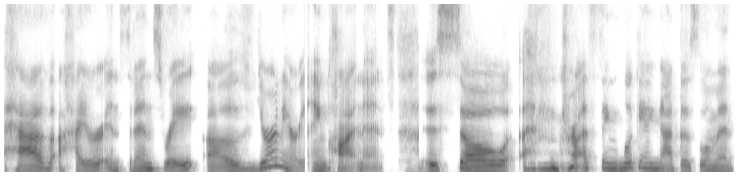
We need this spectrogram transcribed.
have a higher incidence rate of urinary incontinence. So, addressing, looking at this woman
